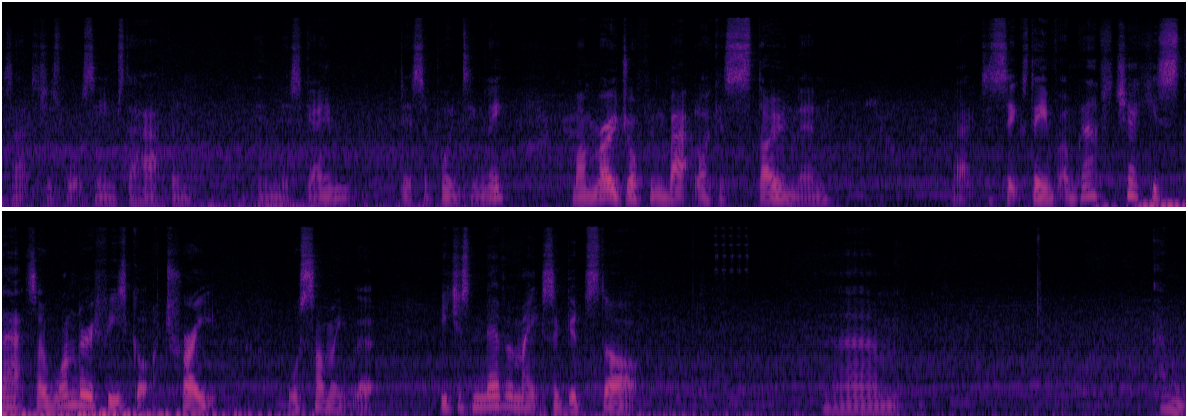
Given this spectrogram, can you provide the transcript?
Because that's just what seems to happen in this game. Disappointingly. Munro dropping back like a stone then. Back to 16th. I'm going to have to check his stats. I wonder if he's got a trait or something that he just never makes a good start. Um, and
